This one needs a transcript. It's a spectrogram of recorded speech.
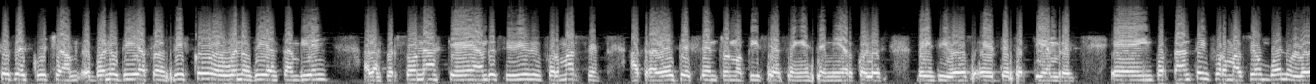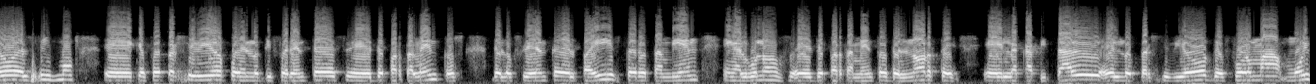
que se escucha. Eh, buenos días, Francisco. Eh, buenos días también a las personas que han decidido informarse a través de Centro Noticias en este miércoles 22 eh, de septiembre. Importante información, bueno, luego del sismo que fue percibido pues en los diferentes departamentos del occidente del país, pero también en algunos departamentos del norte. la capital lo percibió de forma muy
